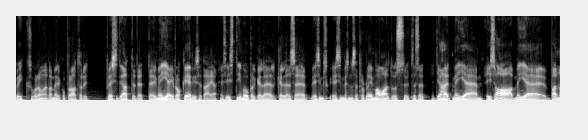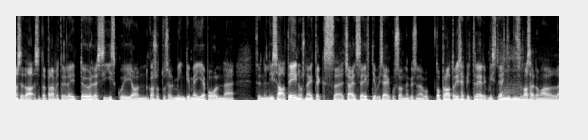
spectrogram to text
kõik suuremad Ameerika operaatorid pressiteated, et ei, meie ei blokeeri seda ja, ja siis T-Mobile, kellel, kellel see esimest, esimesena see probleem avaldus, ütles, et, et jah, et meie ei saa meie panna seda, seda private relay'd tööle siis, kui on kasutusel mingi meiepoolne selline lisateenus, näiteks äh, child safety või see, kus on nagu see nagu operaator ise filtreerib, mis lehtedel mm -hmm. lased omal,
